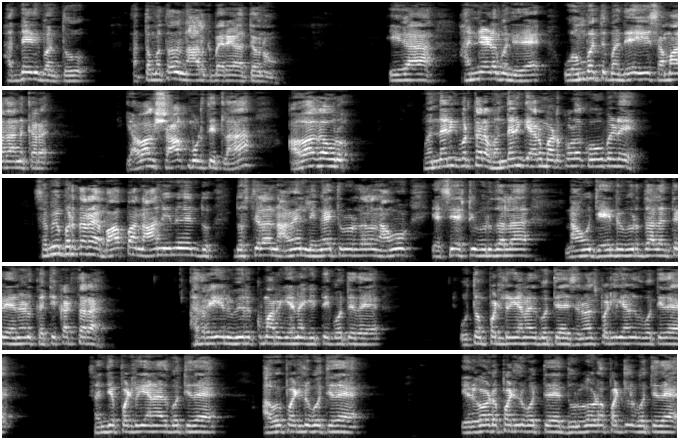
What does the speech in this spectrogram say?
ಹದಿನೈದು ಬಂತು. ಹತ್ತೊಂಬತ್ತು ನಾಲ್ಕು ಬೇರೆ ಹೇಳ್ತೇವೆ ನಾವು. ಈಗ ಹನ್ನೆರಡು ಬಂದಿದೆ. ಒಂಬತ್ತು ಬಂದಿದೆ ಈ ಸಮಾಧಾನಕರ. ಯಾವಾಗ ಶಾಕ್ ಮುಟ್ತಿತ್ತಲ್ಲ ಅವಾಗ ಅವರು ಹೊಂದಾಣಿಕೆ ಬರ್ತಾರೆ. ಹೊಂದಾಣಿಕೆ ಯಾರು ಮಾಡ್ಕೊಳಕ್ ಹೋಗ್ಬೇಡಿ. ಸಮೀಪ ಬರ್ತಾರೆ, ಬಾಪ ನಾನೇನು ದೋಸ್ತಿಲ್ಲ, ನಾವೇನು ಲಿಂಗಾಯತ ವಿರುದ್ಧಲ್ಲ, ನಾವು ಎಸ್ ಸಿ ಎಸ್ ಟಿ ವಿರುದ್ಧಲ್ಲ, ನಾವು ಜೈನರ ವಿರುದ್ಧ ಅಲ್ಲ ಅಂತೇಳಿ ಏನೇನು ಕತಿ ಕಟ್ತಾರೆ. ಆದ್ರೆ ಏನು ವೀರಕುಮಾರ್ಗೆ ಏನಾಗೈತಿ ಗೊತ್ತಿದೆ? ಉತ್ತಮ್ ಪಟ್ಲಿಗೆ ಏನಾದ್ರು ಗೊತ್ತಿದೆ? ಶ್ರೀನಿವಾಸ್ ಪಟ್ಲಿಗೆ ಏನಾದ್ರು ಗೊತ್ತಿದೆ? ಸಂಜಯ್ ಪಟ್ಲಿಗೆ ಏನಾದ್ರು ಗೊತ್ತಿದೆ? ಅಭಯ್ ಪಟ್ಲಿಗೆ ಗೊತ್ತಿದೆ? ಇರಗೌಡ ಪಟ್ಲಿ ಗೊತ್ತಿದೆ? ದುರ್ಗೌಡ ಪಟ್ಲಿ ಗೊತ್ತಿದೆ?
